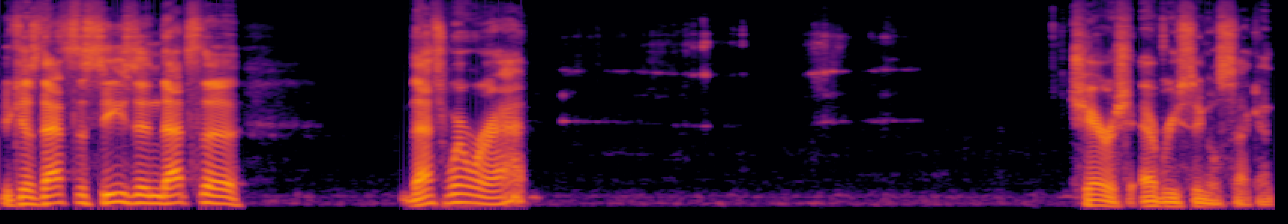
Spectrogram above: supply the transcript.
Because that's the season, that's the that's where we're at. Cherish every single second.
